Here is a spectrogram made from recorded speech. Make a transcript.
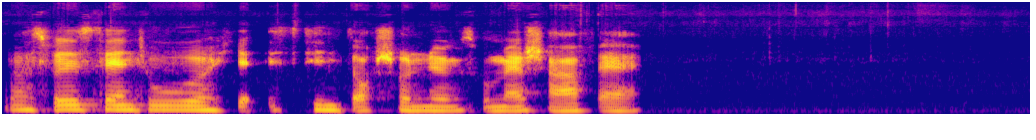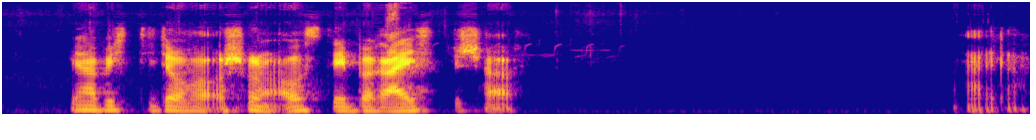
Was willst denn du? Hier sind doch schon nirgendwo mehr Schafe. Hier habe ich die doch auch schon aus dem Bereich geschafft. Alter.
